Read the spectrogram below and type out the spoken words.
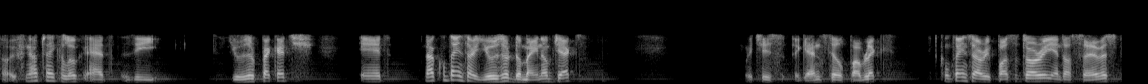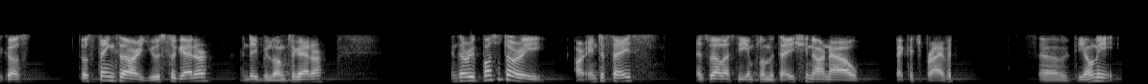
So if you now take a look at the user package, it now contains our user domain object, which is again still public. It contains our repository and our service because those things are used together and they belong together. And the repository, our interface, as well as the implementation are now package private. So the only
